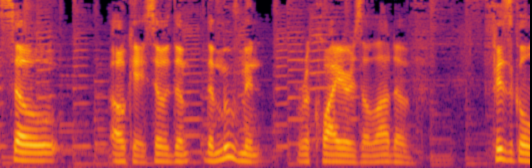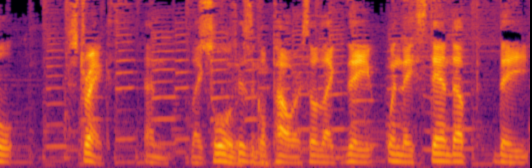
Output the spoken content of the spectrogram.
そう okay, so the, the movement requires a lot of physical strength and like、ね、physical power. So, like, they, when they stand up, they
